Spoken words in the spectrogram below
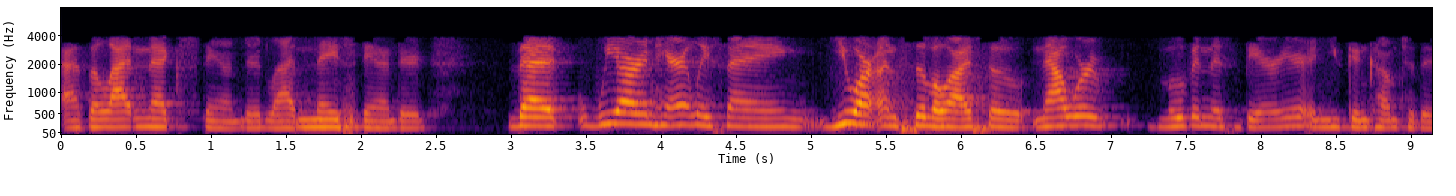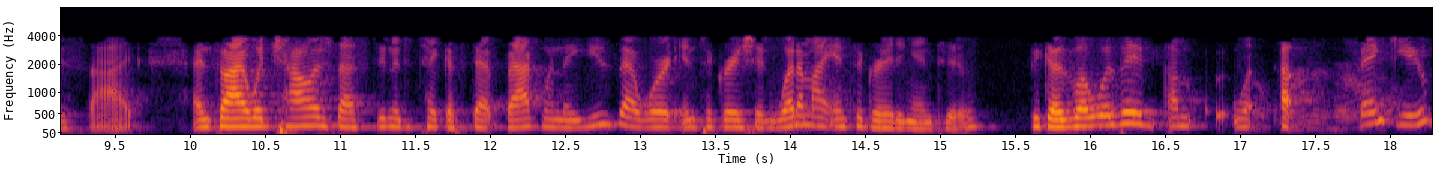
as a Latinx standard, Latinx standard, that we are inherently saying you are uncivilized, so now we're moving this barrier and you can come to this side. And so I would challenge that student to take a step back when they use that word integration. What am I integrating into? Because what was it? Um, what, uh, thank you.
